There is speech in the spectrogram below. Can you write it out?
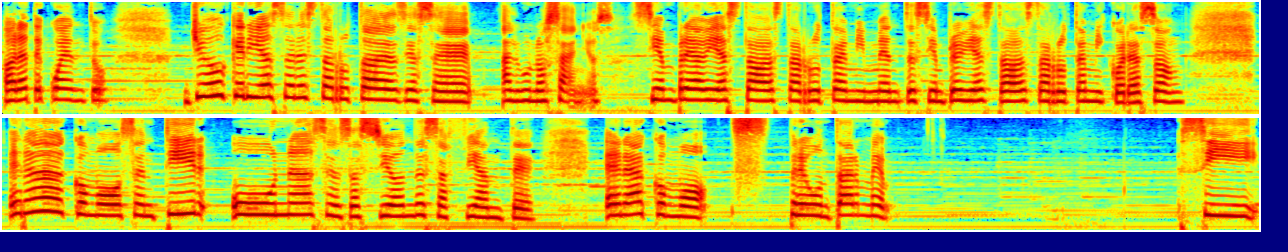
Ahora te cuento, yo quería hacer esta ruta desde hace algunos años. Siempre había estado esta ruta en mi mente, siempre había estado esta ruta en mi corazón. Era como sentir una sensación desafiante. Era como preguntarme, si...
